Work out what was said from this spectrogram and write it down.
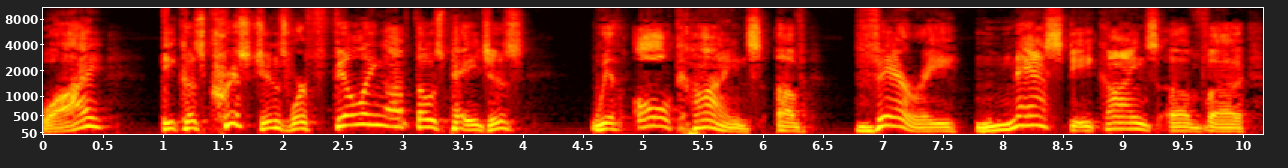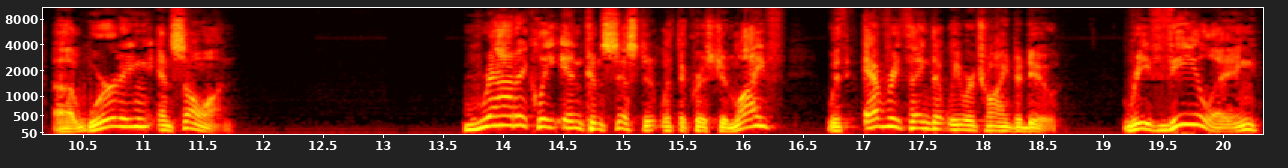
Why? because Christians were filling up those pages with all kinds of very nasty kinds of uh, uh, wording and so on. Radically inconsistent with the Christian life, with everything that we were trying to do, revealing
